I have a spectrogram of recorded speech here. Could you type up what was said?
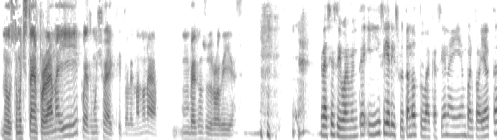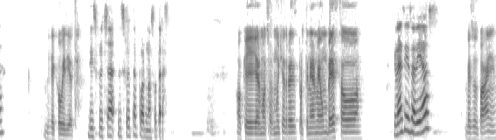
Me gustó mucho estar en el programa y pues mucho éxito. Les mando una, un beso en sus rodillas. Gracias igualmente y sigue disfrutando tu vacación ahí en Puerto Vallarta. De covidiota. Disfruta, disfruta por nosotras. Ok, hermosas, muchas gracias por tenerme. Un beso. Gracias, adiós. Besos, bye.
